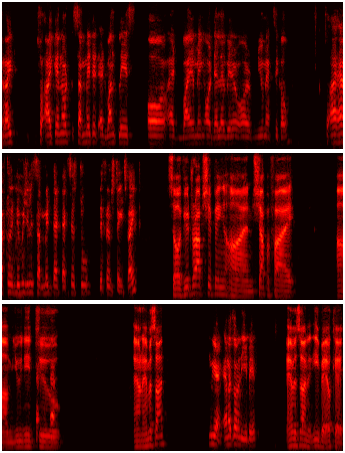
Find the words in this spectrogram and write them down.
right? So I cannot submit it at one place or at Wyoming or Delaware or New Mexico. So I have to individually submit that taxes to different states, right? So if you're drop shipping on Shopify, um, you need to on Amazon, Yeah, Amazon and eBay. Amazon and eBay. Okay,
